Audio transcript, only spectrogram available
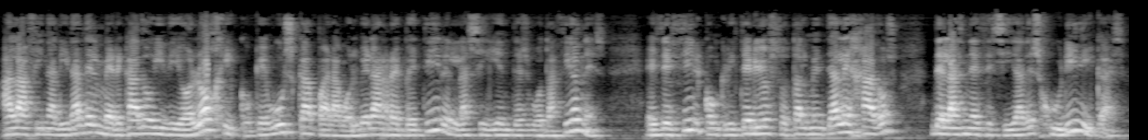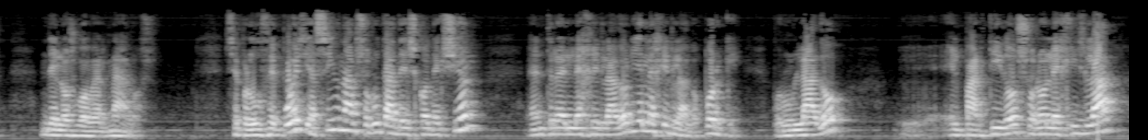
a la finalidad del mercado ideológico que busca para volver a repetir en las siguientes votaciones, es decir, con criterios totalmente alejados de las necesidades jurídicas de los gobernados. Se produce, pues, y así una absoluta desconexión entre el legislador y el legislado. ¿Por qué? Por un lado, eh, el partido solo legisla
